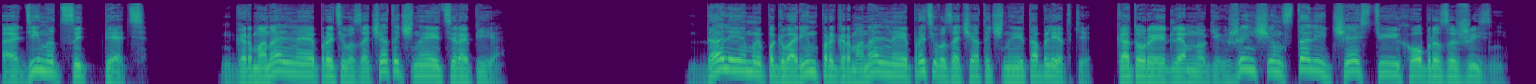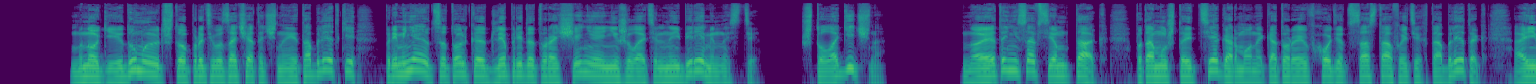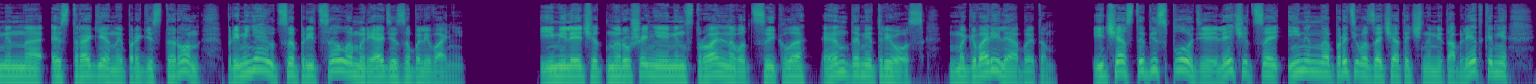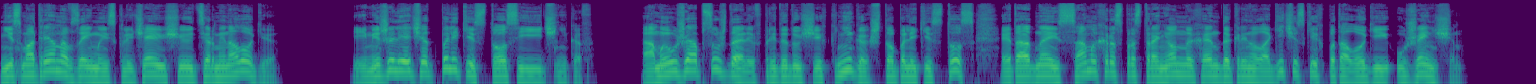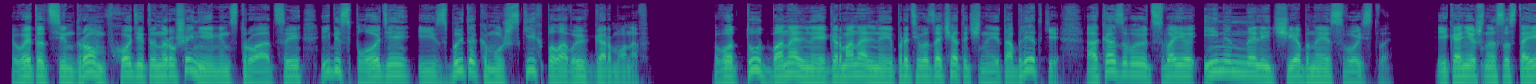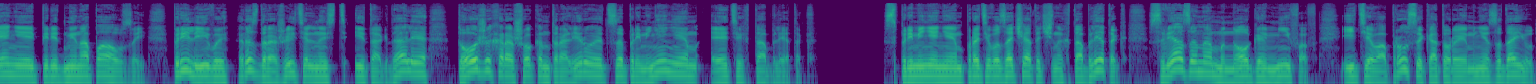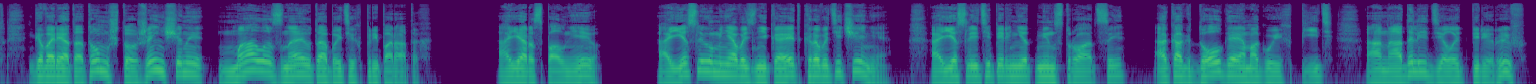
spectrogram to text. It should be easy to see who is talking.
Speaker 1: 11.5. Гормональная противозачаточная терапия. Далее мы поговорим про гормональные противозачаточные таблетки, которые для многих женщин стали частью их образа жизни. Многие думают, что противозачаточные таблетки применяются только для предотвращения нежелательной беременности, что логично. Но это не совсем так, потому что те гормоны, которые входят в состав этих таблеток, а именно эстроген и прогестерон, применяются при целом ряде заболеваний. Ими лечат нарушение менструального цикла, эндометриоз, мы говорили об этом. И часто бесплодие лечится именно противозачаточными таблетками, несмотря на взаимоисключающую терминологию. Ими же лечат поликистоз яичников. А мы уже обсуждали в предыдущих книгах, что поликистоз – это одна из самых распространенных эндокринологических патологий у женщин. В этот синдром входит и нарушение менструации, и бесплодие, и избыток мужских половых гормонов. Вот тут банальные гормональные противозачаточные таблетки оказывают свое именно лечебное свойство. И, конечно, состояние перед менопаузой, приливы, раздражительность и так далее тоже хорошо контролируется применением этих таблеток. С применением противозачаточных таблеток связано много мифов, и те вопросы, которые мне задают, говорят о том, что женщины мало знают об этих препаратах. А я располнею? А если у меня возникает кровотечение? А если теперь нет менструации? А как долго я могу их пить? А надо ли делать перерыв?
